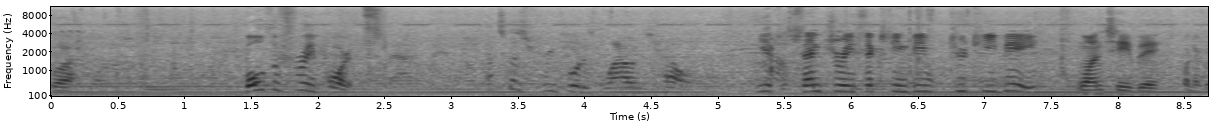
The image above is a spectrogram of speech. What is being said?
What? Both are Freeports. That's because Freeport is loud as hell. Yeah, the Century 16B 2TB, 1 TB. whatever,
